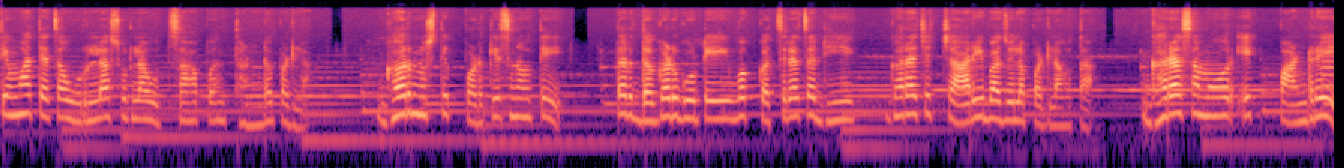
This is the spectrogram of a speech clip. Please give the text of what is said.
तेव्हा त्याचा उरला सुरला उत्साह पण थंड पडला. घर नुसते पडकेच नव्हते तर दगड गोटे व कचऱ्याचा ढीग घराच्या चारही बाजूला पडला होता. घरासमोर एक पांढरे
